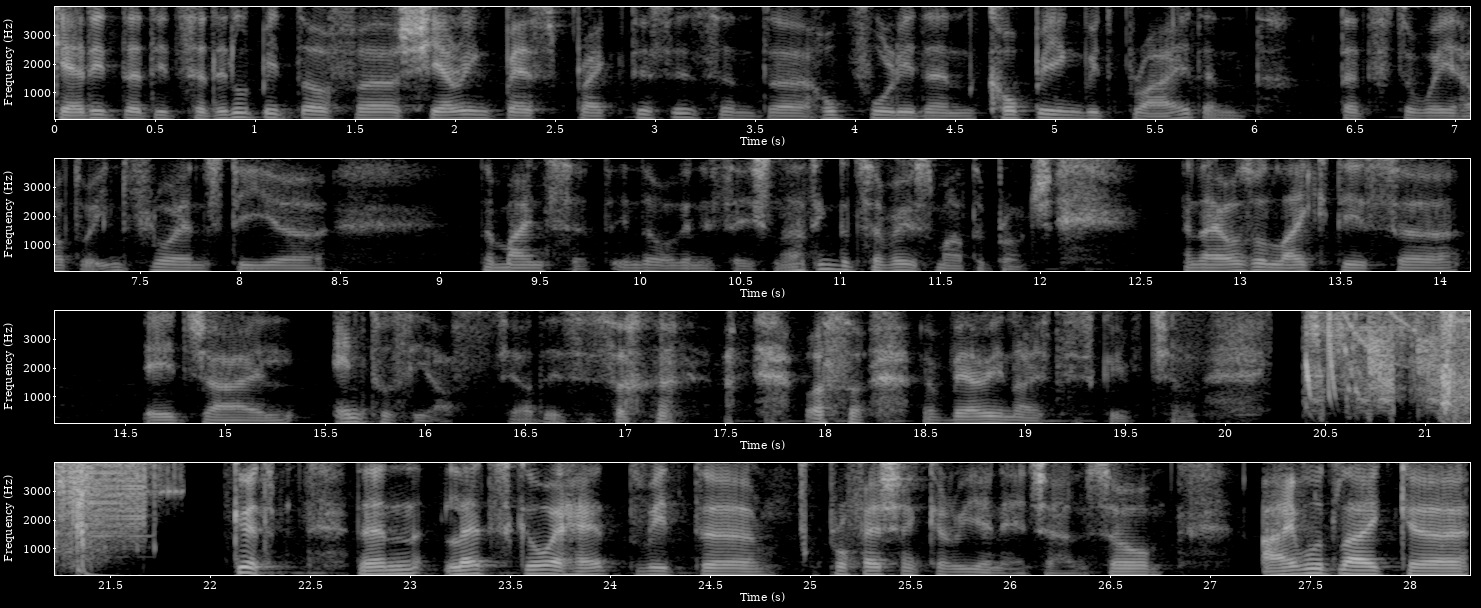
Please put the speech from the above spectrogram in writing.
get it that it's a little bit of uh, sharing best practices and uh, hopefully then copying with pride, and that's the way how to influence the uh, the mindset in the organization. I think that's a very smart approach, and I also like this uh, agile enthusiasts. Yeah, this is a also a very nice description. Good. Then let's go ahead with uh, professional career in agile. So I would like uh,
